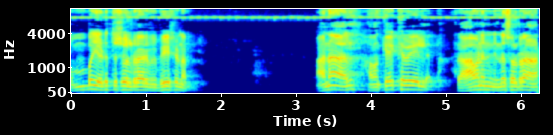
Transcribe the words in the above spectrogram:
ரொம்ப எடுத்து சொல்கிறார் விபீஷணன் ஆனால் அவன் கேட்கவே இல்லை. ராவணன் என்ன சொல்கிறான்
